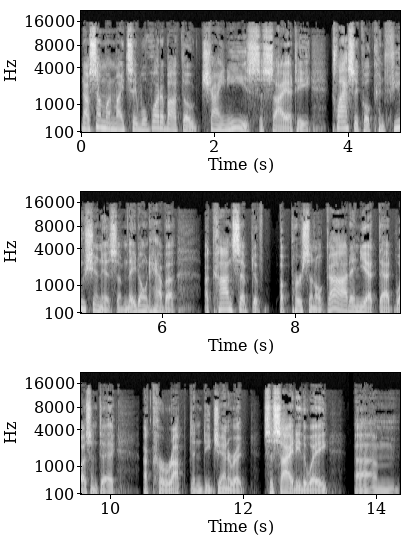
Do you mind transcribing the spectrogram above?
Now, someone might say, well, what about the Chinese society, classical Confucianism? They don't have a, a concept of a personal God, and yet that wasn't a, a corrupt and degenerate society the way um,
